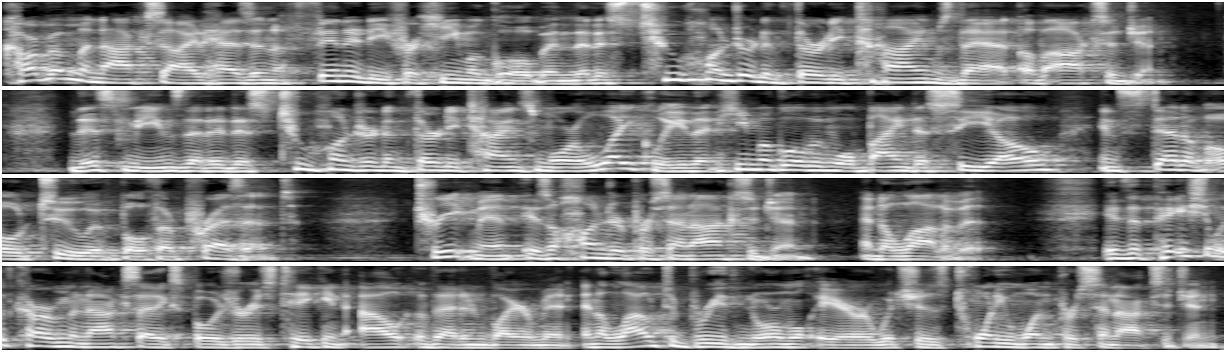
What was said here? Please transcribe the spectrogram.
Carbon monoxide has an affinity for hemoglobin that is 230 times that of oxygen. This means that it is 230 times more likely that hemoglobin will bind to CO instead of O2 if both are present. Treatment is 100% oxygen, and a lot of it. If the patient with carbon monoxide exposure is taken out of that environment and allowed to breathe normal air, which is 21% oxygen,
